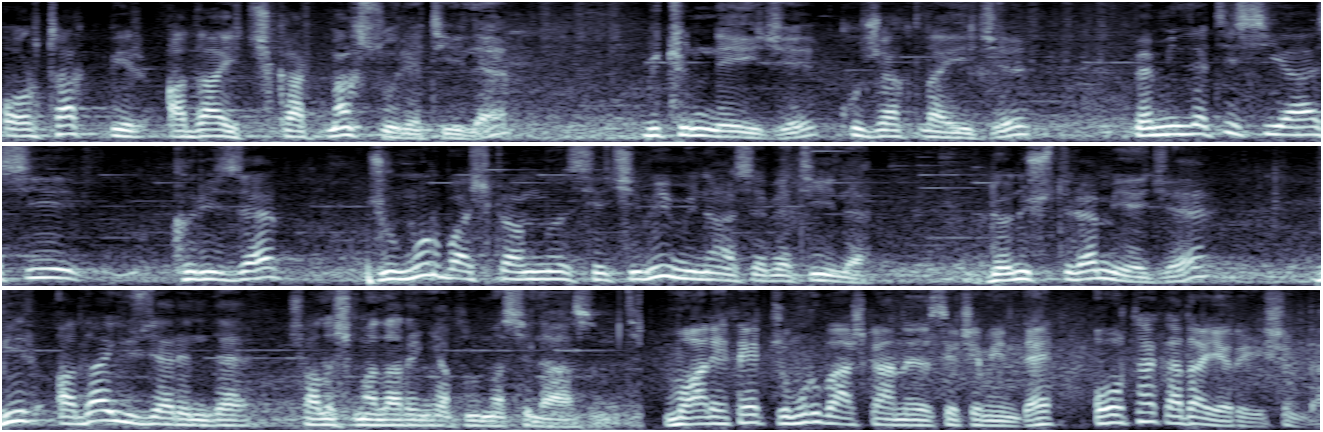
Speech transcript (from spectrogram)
ortak bir aday çıkartmak suretiyle bütünleyici, kucaklayıcı ve milleti siyasi krize Cumhurbaşkanlığı seçimi münasebetiyle dönüştüremeyeceği bir aday üzerinde çalışmaların yapılması lazımdır. Muhalefet Cumhurbaşkanlığı seçiminde ortak aday arayışında.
